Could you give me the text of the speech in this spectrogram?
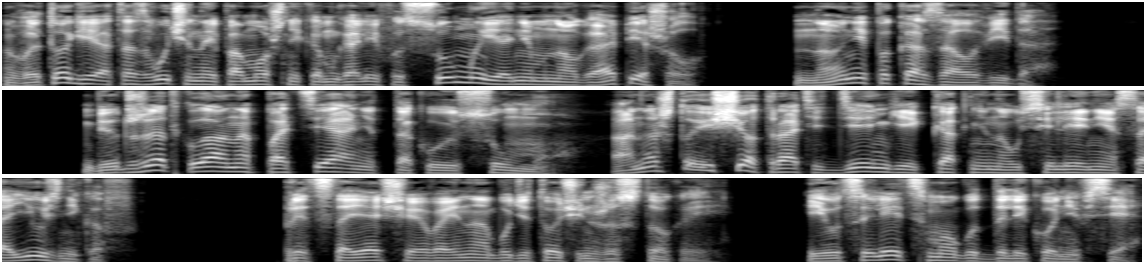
В итоге от озвученной помощником Галифы суммы я немного опешил, но не показал вида. Бюджет клана потянет такую сумму, а на что еще тратить деньги, как не на усиление союзников? Предстоящая война будет очень жестокой, и уцелеть смогут далеко не все.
